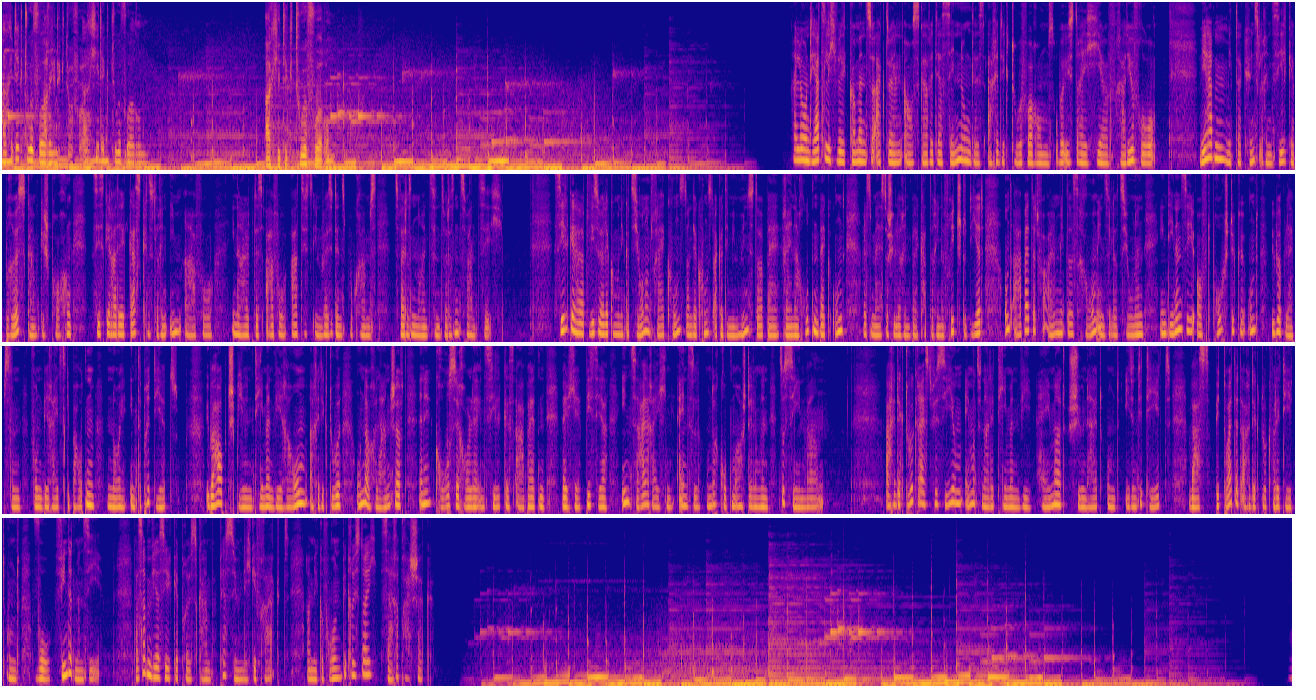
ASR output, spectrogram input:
Architekturforum. Architekturforum. Architekturforum. Architekturforum. Hallo und herzlich willkommen zur aktuellen Ausgabe der Sendung des Architekturforums Oberösterreich hier auf Radio Froh. Wir haben mit der Künstlerin Silke Bröskamp gesprochen. Sie ist gerade Gastkünstlerin im AFO innerhalb des AFO Artists in Residence Programms 2019-2020. Silke hat visuelle Kommunikation und freie Kunst an der Kunstakademie Münster bei Rainer Rutenbeck und als Meisterschülerin bei Katharina Fritsch studiert und arbeitet vor allem mittels Rauminstallationen, in denen sie oft Bruchstücke und Überbleibseln von bereits gebautem neu interpretiert. Überhaupt spielen Themen wie Raum, Architektur und auch Landschaft eine große Rolle in Silkes Arbeiten, welche bisher in zahlreichen Einzel- und auch Gruppenausstellungen zu sehen waren. Architektur kreist für sie um emotionale Themen wie Heimat, Schönheit und Identität. Was bedeutet Architekturqualität und wo findet man sie? Das haben wir Silke Bröskamp persönlich gefragt. Am Mikrofon begrüßt euch Sarah Braschak.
